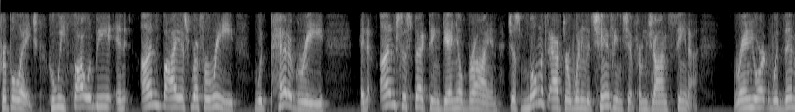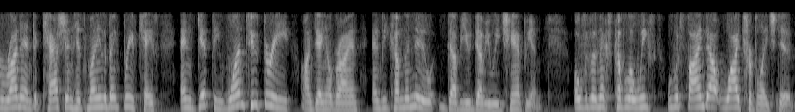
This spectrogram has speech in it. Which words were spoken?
Triple H, who we thought would be an unbiased referee, would pedigree an unsuspecting Daniel Bryan just moments after winning the championship from John Cena. Randy Orton would then run in to cash in his Money in the Bank briefcase and get the 1 2 3 on Daniel Bryan and become the new WWE champion. Over the next couple of weeks, we would find out why Triple H did it,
